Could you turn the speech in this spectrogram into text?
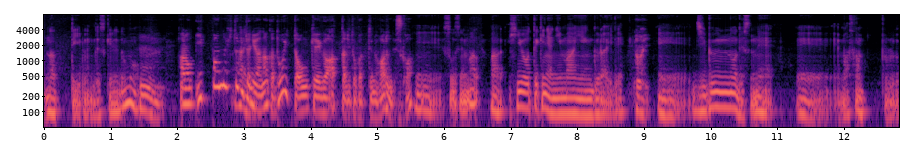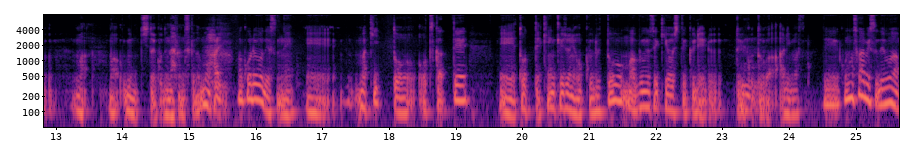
なっているんですけれども、うんあの一般の人々にはなんかどういった恩恵があったりとかっていうのがあるんですか、えーそうですね。まあ、まあ、費用的には2万円ぐらいで、はい。えー自分のですね、えーまあ、サンプル、まあまあ、うんちということになるんですけども、はい。まあ、これをですね、えーまあ、キットを使って、えー取って研究所に送ると、まあ、分析をしてくれるということがあります。でこのサービスでは、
